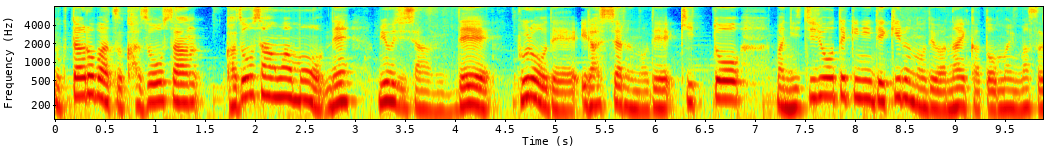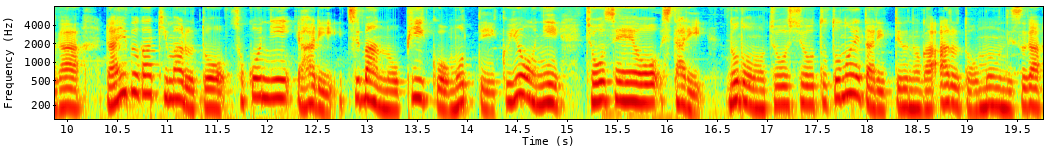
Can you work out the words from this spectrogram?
ドクターロバーツ和夫さん和夫さんはもうねミュージシャンでプロでいらっしゃるのできっと、まあ、日常的にできるのではないかと思いますがライブが決まるとそこにやはり一番のピークを持っていくように調整をしたり喉の調子を整えたりっていうのがあると思うんですが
